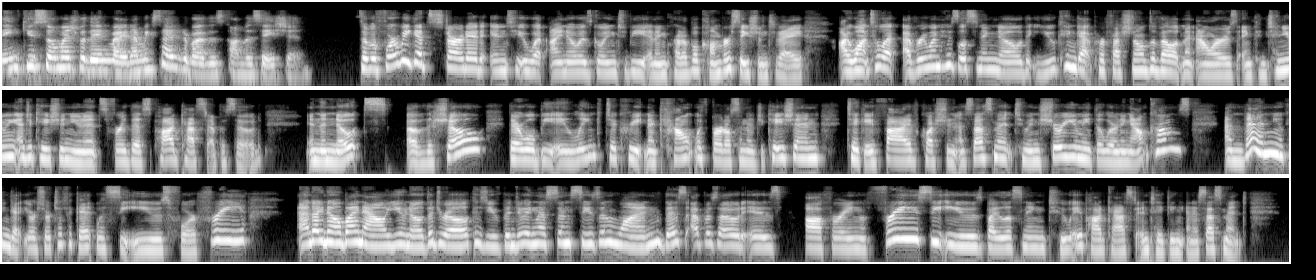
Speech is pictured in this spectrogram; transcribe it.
Thank you so much for the invite. I'm excited about this conversation. So, before we get started into what I know is going to be an incredible conversation today, I want to let everyone who's listening know that you can get professional development hours and continuing education units for this podcast episode. In the notes of the show, there will be a link to create an account with Bertelsen Education, take a five question assessment to ensure you meet the learning outcomes, and then you can get your certificate with CEUs for free. And I know by now you know the drill because you've been doing this since season one. This episode is offering free CEUs by listening to a podcast and taking an assessment.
